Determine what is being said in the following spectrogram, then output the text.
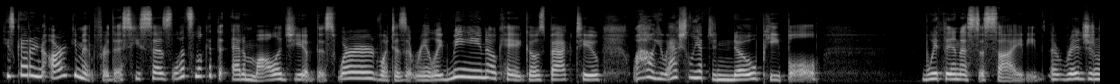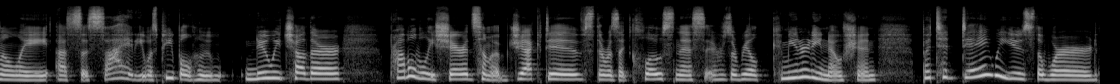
He's got an argument for this. He says, let's look at the etymology of this word. What does it really mean? Okay, it goes back to, wow, you actually have to know people within a society. Originally, a society was people who knew each other, probably shared some objectives. There was a closeness, there was a real community notion. But today we use the word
